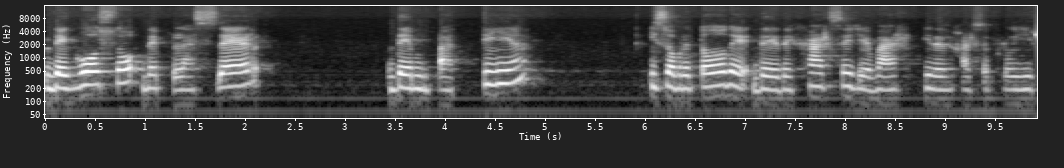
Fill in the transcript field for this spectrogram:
de gozo, de placer, de empatía y sobre todo de, dejarse llevar y de dejarse fluir.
